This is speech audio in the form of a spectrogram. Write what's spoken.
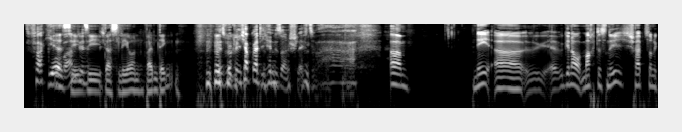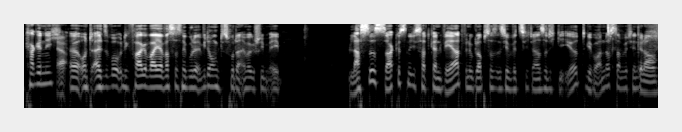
Fuck, Hier sehen wir? Sie das Leon beim Denken. Jetzt wirklich, ich habe gerade die Hände so schlecht. So, ah. ähm, nee, äh, äh, genau, macht es nicht, schreibt so eine Kacke nicht. Ja. Äh, und also, wo, die Frage war ja, was ist eine gute Erwiderung? Das wurde dann einfach geschrieben, ey, lass es, sag es nicht, es hat keinen Wert. Wenn du glaubst, das ist hier witzig, dann hast du dich geirrt, geh woanders damit hin. Genau.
